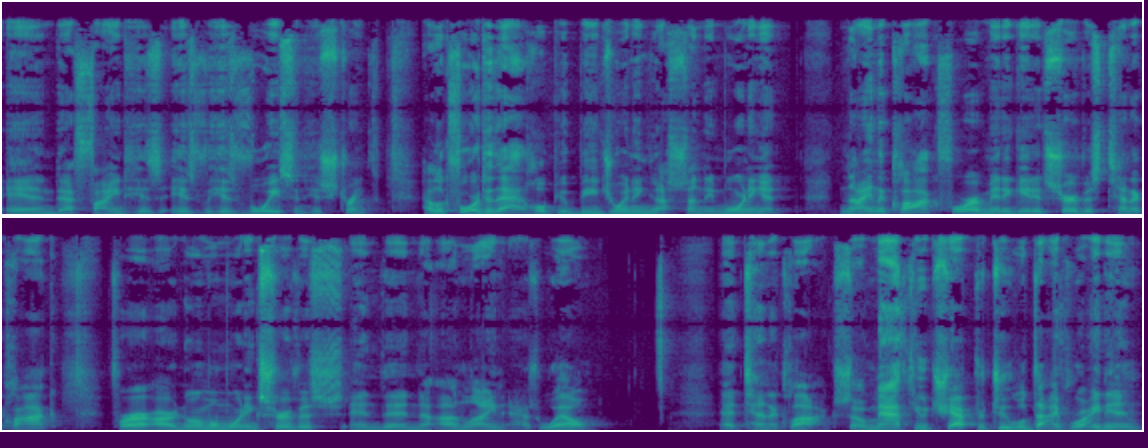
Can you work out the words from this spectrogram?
and uh, find his, his, his voice and His strength? I look forward to that. Hope you'll be joining us Sunday morning at 9 o'clock for our mitigated service, 10 o'clock for our, our normal morning service, and then uh, online as well at 10 o'clock. So, Matthew chapter 2, we'll dive right in.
